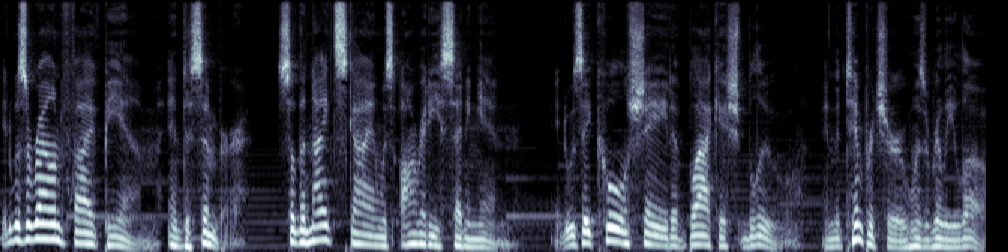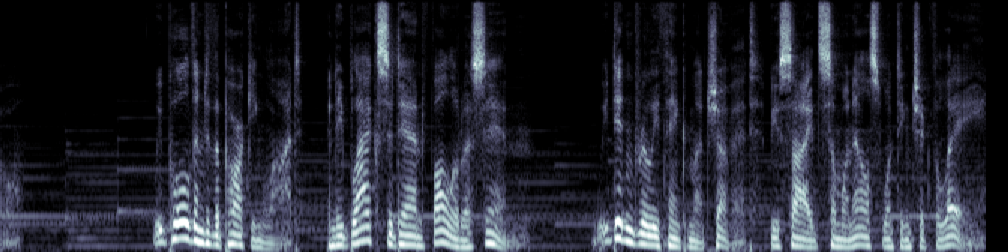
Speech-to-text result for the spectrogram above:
It was around 5 p.m. in December, so the night sky was already setting in. It was a cool shade of blackish blue, and the temperature was really low. We pulled into the parking lot, and a black sedan followed us in. We didn't really think much of it, besides someone else wanting Chick fil A.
